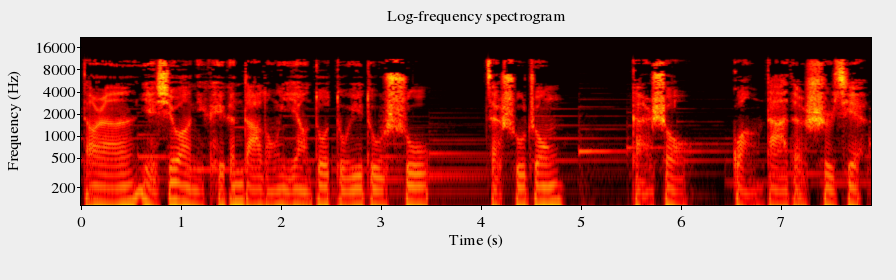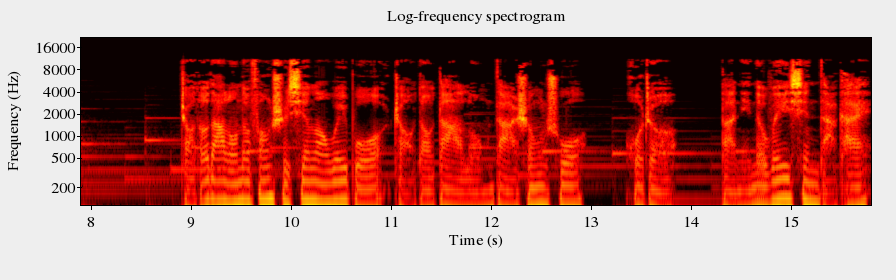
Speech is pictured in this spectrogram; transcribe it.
当然，也希望你可以跟大龙一样多读一读书，在书中感受广大的世界。找到大龙的方式：新浪微博找到大龙，大声说，或者把您的微信打开，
